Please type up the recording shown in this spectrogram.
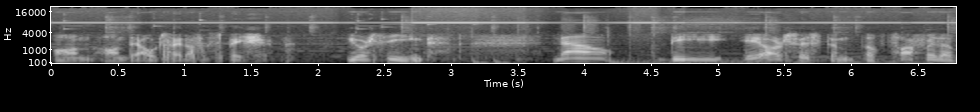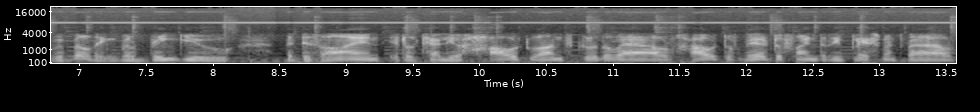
on on the outside of a spaceship. You're seeing that. Now, the AR system, the software that we're building, will bring you the design. It'll tell you how to unscrew the valve, how to where to find the replacement valve,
